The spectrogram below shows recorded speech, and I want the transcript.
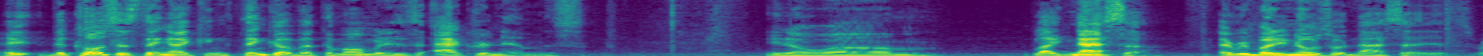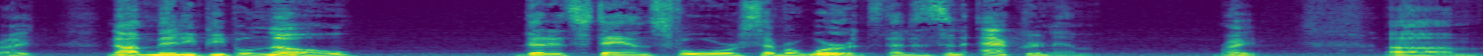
The closest thing I can think of at the moment is acronyms. You know, um, like NASA. Everybody knows what NASA is, right? Not many people know that it stands for several words, that it's an acronym, right? Um,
